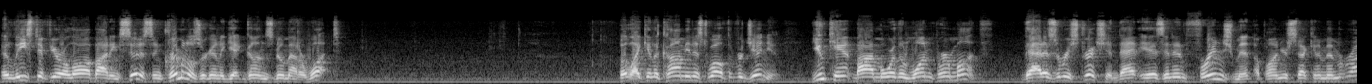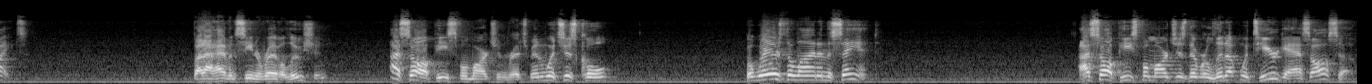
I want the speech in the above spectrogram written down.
At least if you're a law abiding citizen, criminals are going to get guns no matter what. But like in the communist wealth of Virginia, you can't buy more than one per month. That is a restriction. That is an infringement upon your Second Amendment rights. But I haven't seen a revolution. I saw a peaceful march in Richmond, which is cool. But where's the line in the sand? I saw peaceful marches that were lit up with tear gas also.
